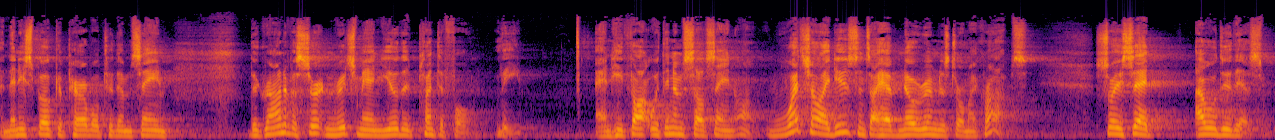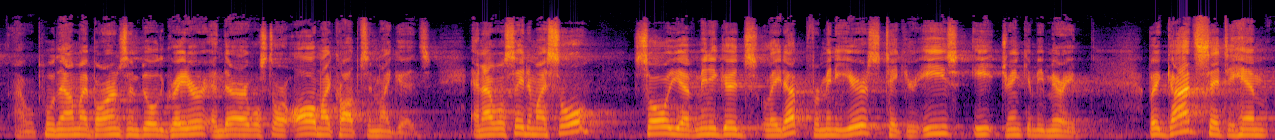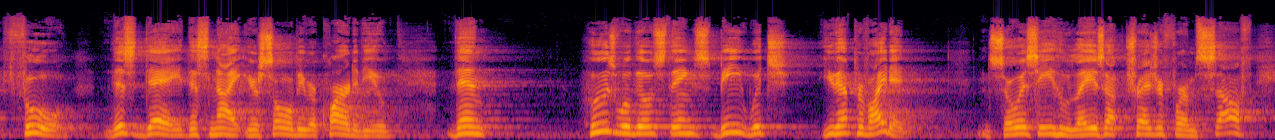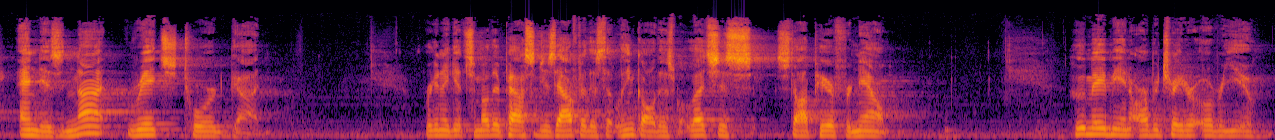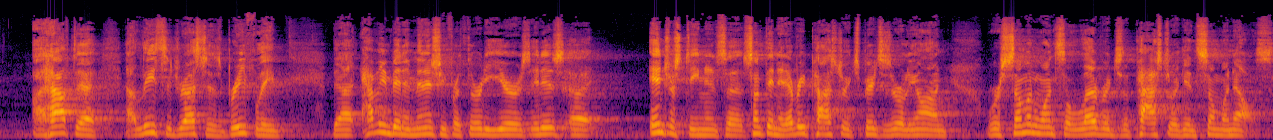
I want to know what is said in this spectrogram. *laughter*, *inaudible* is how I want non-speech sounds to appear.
And then he spoke a parable to them, saying, The ground of a certain rich man yielded plentifully. And he thought within himself, saying, Oh, what shall I do since I have no room to store my crops? So he said, I will do this. I will pull down my barns and build greater, and there I will store all my crops and my goods. And I will say to my soul, Soul, you have many goods laid up for many years. Take your ease, eat, drink, and be merry. But God said to him, Fool, this day, this night, your soul will be required of you. Then whose will those things be which you have provided? And so is he who lays up treasure for himself and is not rich toward God. We're going to get some other passages after this that link all this, but let's just stop here for now. Who made me an arbitrator over you? I have to at least address this briefly that having been in ministry for 30 years, it is uh, interesting and it's uh, something that every pastor experiences early on where someone wants to leverage the pastor against someone else.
